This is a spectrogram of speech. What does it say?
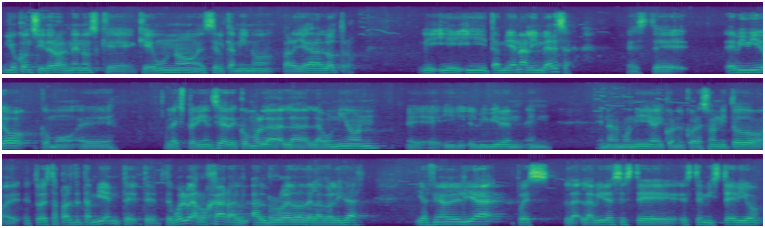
yo, considero al menos que, que uno es el camino para llegar al otro y, también a la inversa. Este, he vivido como eh, la experiencia de cómo la, unión eh, y el vivir en, armonía y con el corazón y todo, eh, toda esta parte también te, vuelve a arrojar al, ruedo de la dualidad. Y al final del día, pues la, vida es este, este misterio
